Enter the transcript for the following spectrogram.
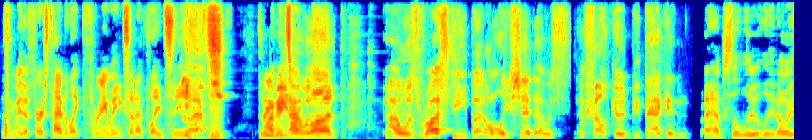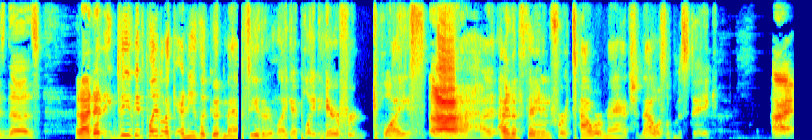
This is gonna be the first time in like three weeks that I've played Siege. Three I mean, weeks I or a was- month. I was rusty, but holy shit, that was it felt good to be back in. Absolutely, it always does. And I didn't, didn't even get to play like any of the good maps either. Like I played Hereford twice. Ugh. I, I ended up staying in for a tower match, and that was a mistake. All right.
